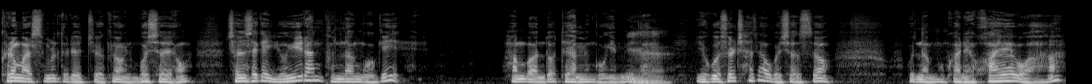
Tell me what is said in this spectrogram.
그런 말씀을 드렸죠. 교황님 보세요. 전 세계 유일한 분단국이 한반도 대한민국입니다. 예. 이곳을 찾아오셔서 남북 간의 화해와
